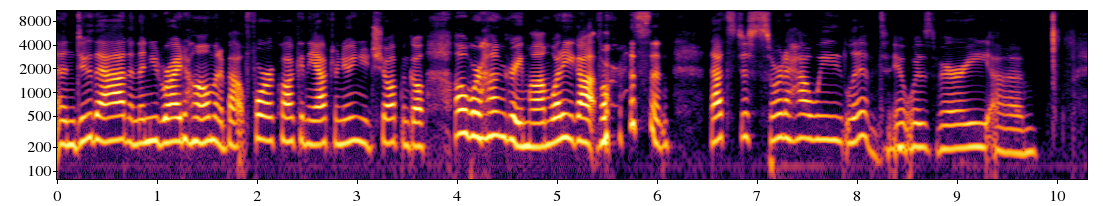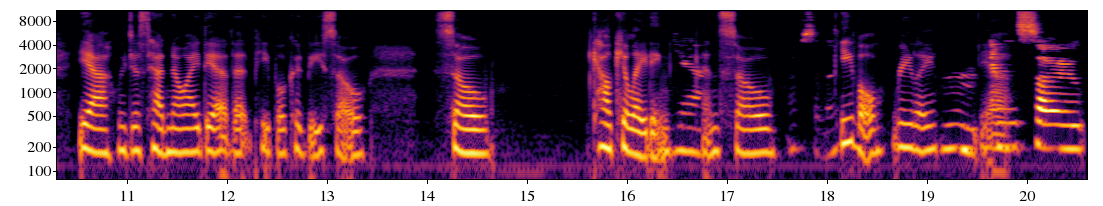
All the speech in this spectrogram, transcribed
and do that. And then you'd ride home, and about four o'clock in the afternoon, you'd show up and go, Oh, we're hungry, mom. What do you got for us? And that's just sort of how we lived. It was very, um, yeah, we just had no idea that people could be so, so calculating yeah. and so Absolutely. evil, really. Mm. Yeah. And so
